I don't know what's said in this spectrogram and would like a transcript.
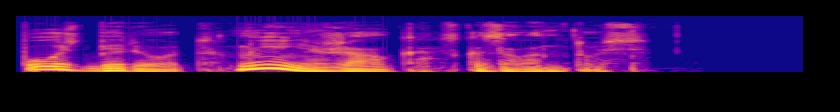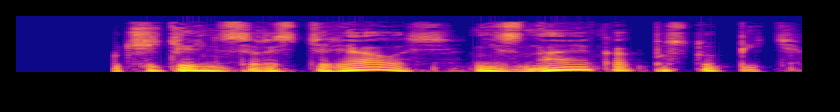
«Пусть берет. Мне не жалко», — сказал Антось. Учительница растерялась, не зная, как поступить.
